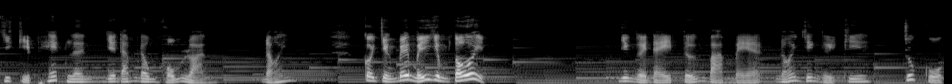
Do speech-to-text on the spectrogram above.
chỉ kịp hét lên với đám đông hỗn loạn, nói, coi chừng bé mỹ giùm tôi. Nhưng người này tưởng bà mẹ nói với người kia, rốt cuộc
